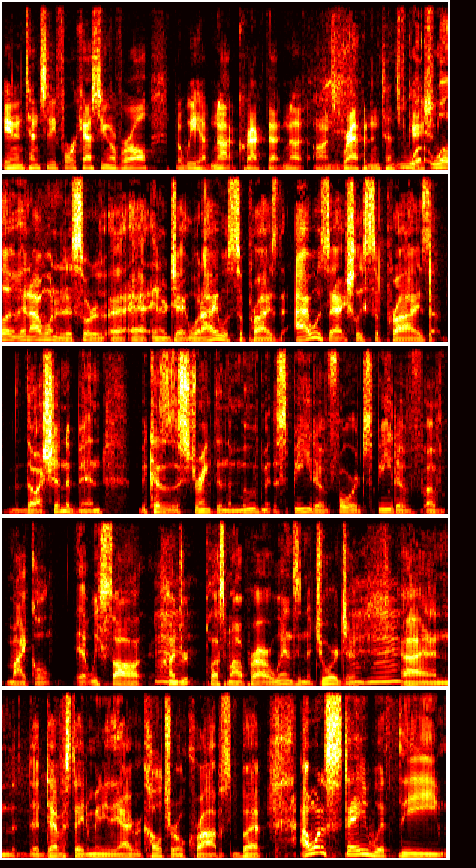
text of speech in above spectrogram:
in intensity forecasting overall, but we have not cracked that nut on rapid intensification. Well, well and I wanted to sort of uh, interject what I was surprised. I was actually surprised, though I shouldn't have been, because of the strength and the movement, the speed of forward speed of, of Michael, we saw 100 mm. plus mile per hour winds into Georgia mm-hmm. uh, and devastated many of the agricultural crops. But I want to stay with the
